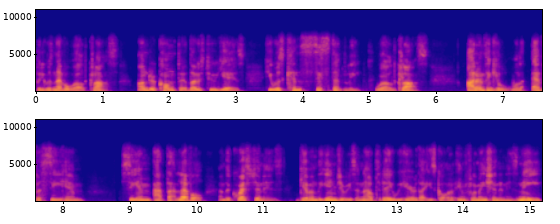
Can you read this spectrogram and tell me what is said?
but he was never world class. Under Conte, those two years, he was consistently world class. I don't think you'll will ever see him see him at that level. And the question is, given the injuries, and now today we hear that he's got inflammation in his knee,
